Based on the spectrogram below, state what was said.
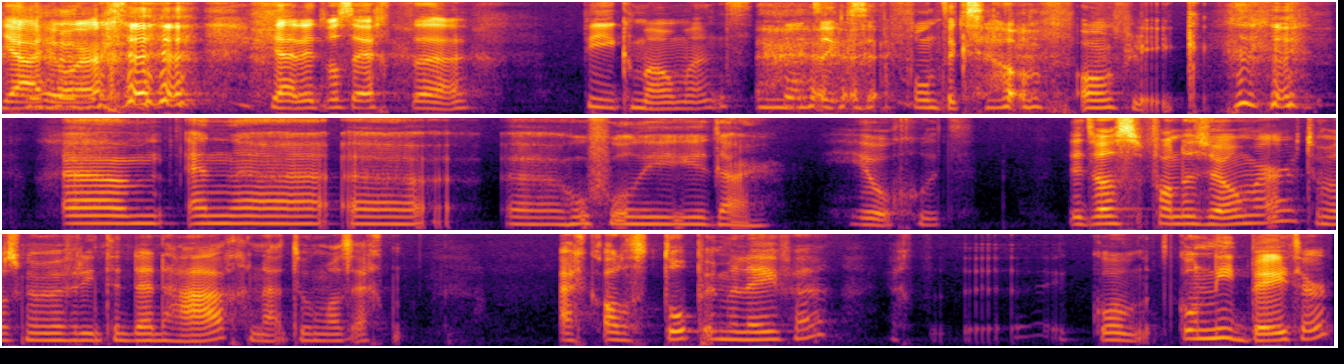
heel erg. ja, dit was echt eh peak moment, vond ik, ze- vond ik zelf. On fleek. Ehm, en eh, eh, eh, hoe voelde je je daar? Heel goed. Dit was van de zomer. Toen was ik met mijn vriend in Den Haag. Nou, toen was echt eigenlijk alles top in mijn leven. Echt, ik kon, het kon niet beter.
